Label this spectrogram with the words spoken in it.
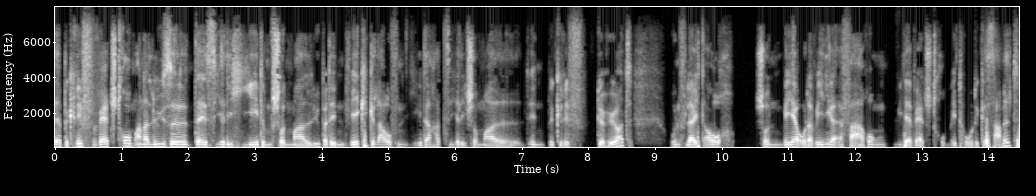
Der Begriff Wertstromanalyse, der ist sicherlich jedem schon mal über den Weg gelaufen. Jeder hat sicherlich schon mal den Begriff gehört und vielleicht auch schon mehr oder weniger Erfahrung mit der Wertstrommethode gesammelt.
